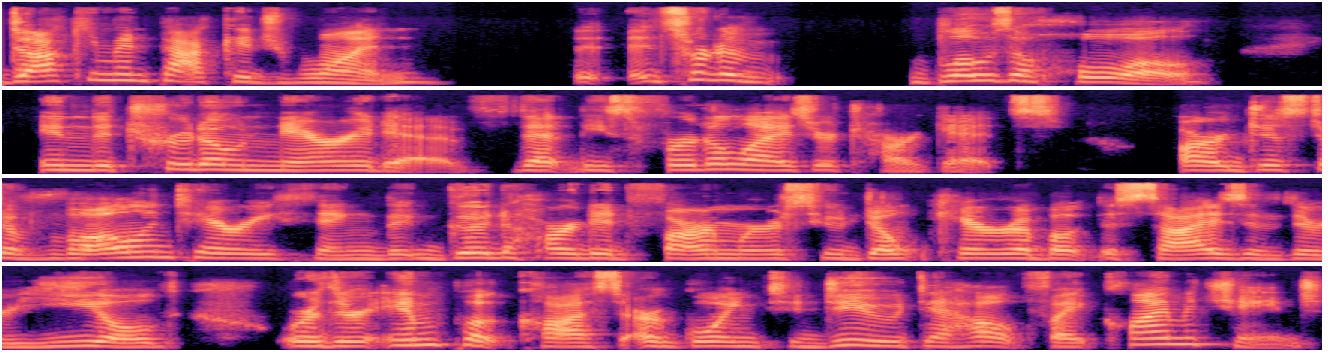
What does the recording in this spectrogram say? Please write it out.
document package one it, it sort of blows a hole in the Trudeau narrative that these fertilizer targets are just a voluntary thing that good hearted farmers who don't care about the size of their yield or their input costs are going to do to help fight climate change.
